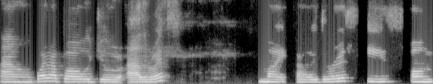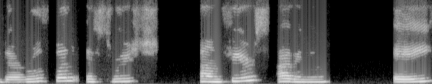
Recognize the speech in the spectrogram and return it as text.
And what about your address? My address is on the Roosevelt Street and First Avenue, A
